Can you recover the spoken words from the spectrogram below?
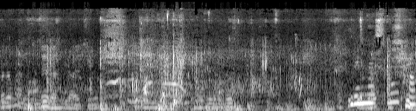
Де загуляється? Він не слухав.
